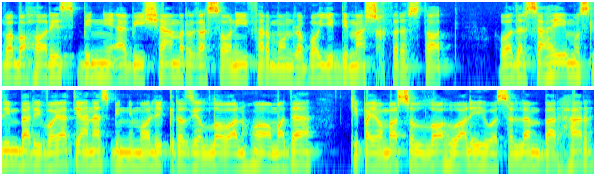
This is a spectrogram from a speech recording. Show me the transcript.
و به حارث بن ابی شمر غسانی فرمان روای دمشق فرستاد. و در صحیح مسلم بر روایت انس بن مالک رضی الله عنه آمده که پیامبر صلی الله علیه و سلم بر هر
